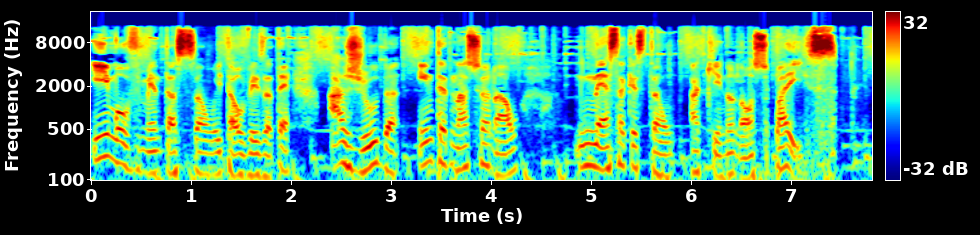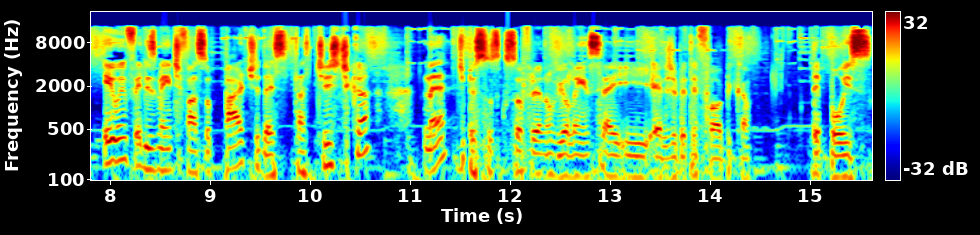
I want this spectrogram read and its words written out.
e movimentação e talvez até ajuda internacional nessa questão aqui no nosso país. Eu, infelizmente, faço parte da estatística, né, de pessoas que sofreram violência e LGBTfóbica depois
